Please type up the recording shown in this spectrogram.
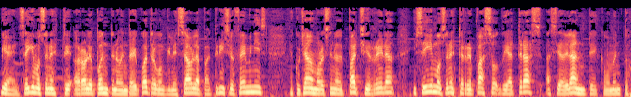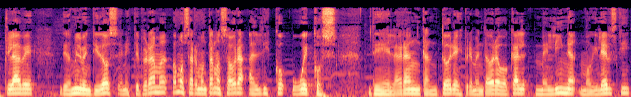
Bien, seguimos en este Arole Puente 94 con quien les habla Patricio Féminis. Escuchábamos recién al Pachi Herrera y seguimos en este repaso de atrás hacia adelante con momentos clave de 2022 en este programa. Vamos a remontarnos ahora al disco Huecos de la gran cantora y experimentadora vocal Melina Mogilevsky,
